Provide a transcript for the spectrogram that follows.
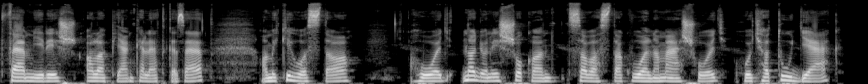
felmérés alapján keletkezett, ami kihozta, hogy nagyon is sokan szavaztak volna máshogy, hogyha tudják,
